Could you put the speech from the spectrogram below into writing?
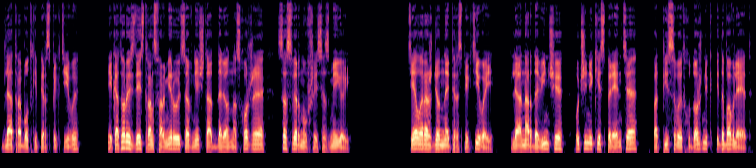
для отработки перспективы и который здесь трансформируется в нечто отдаленно схожее со свернувшейся змеей. Тело, рожденное перспективой, Леонардо Винчи, ученики Спирентия, подписывает художник и добавляет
